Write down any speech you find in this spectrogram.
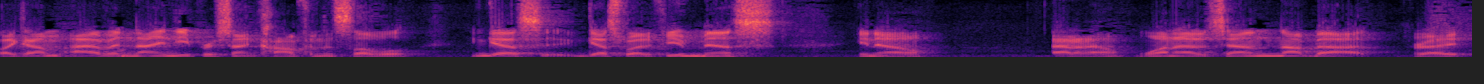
Like I'm, I have a 90% confidence level. And guess, guess what? If you miss, you know, I don't know, one out of 10, not bad. Right.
